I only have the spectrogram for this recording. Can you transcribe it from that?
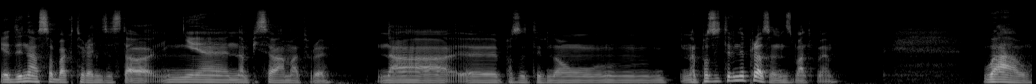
Jedyna osoba, która nie została, nie napisała matury na y, pozytywną, na pozytywny procent z matmy. Wow,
